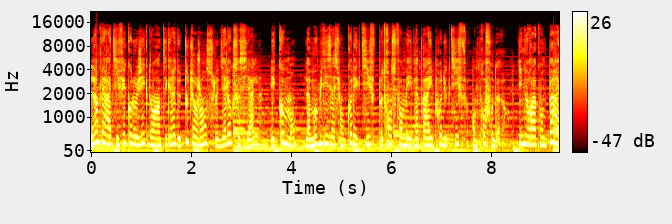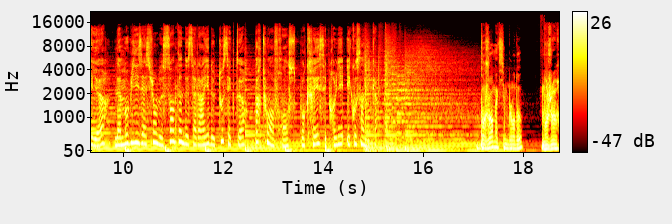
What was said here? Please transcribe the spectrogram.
l'impératif écologique doit intégrer de toute urgence le dialogue social et comment la mobilisation collective peut transformer l'appareil productif en profondeur. Il nous raconte par ailleurs la mobilisation de centaines de salariés de tous secteurs partout en France pour créer ses premiers éco-syndicats. Bonjour Maxime Blondeau. Bonjour.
